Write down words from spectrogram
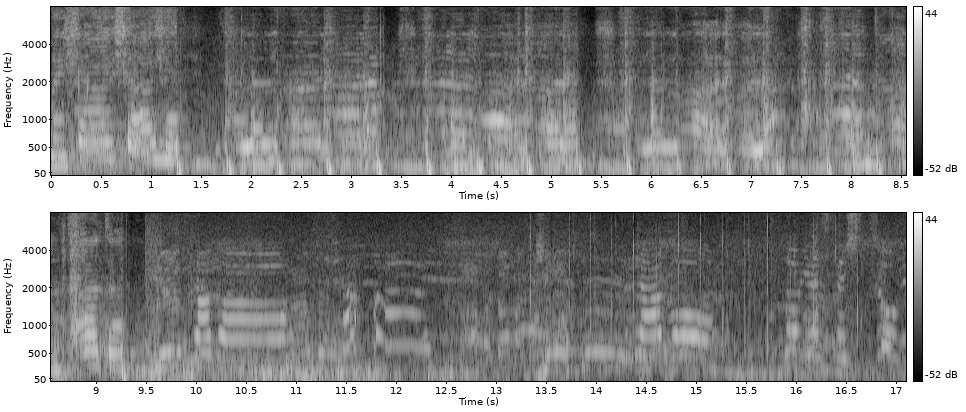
Don't be shy, shy, shy. La la la la, la la la la, la la la la, la da da da. Brawo! Jesteś cudny.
